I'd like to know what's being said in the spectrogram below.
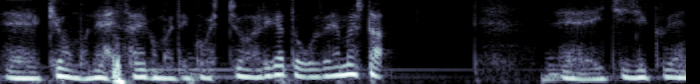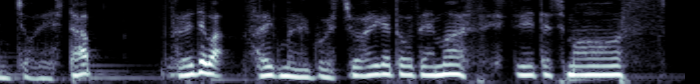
えー、今日もね最後までご視聴ありがとうございました。えー、一軸延長でした。それでは最後までご視聴ありがとうございます。失礼いたします。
